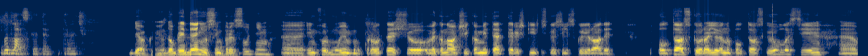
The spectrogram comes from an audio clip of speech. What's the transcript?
Будь ласка, Віталій Петрович. Дякую. Добрий день усім присутнім. Е, Інформуємо про те, що виконавчий комітет Терешківської сільської ради Полтавського району Полтавської області е,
